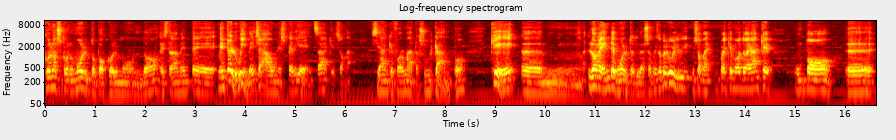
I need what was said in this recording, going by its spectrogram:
conoscono molto poco il mondo, estremamente... mentre lui invece ha un'esperienza che insomma si è anche formata sul campo che ehm, lo rende molto diverso da questo. Per cui lui insomma in qualche modo è anche un po'... Eh,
